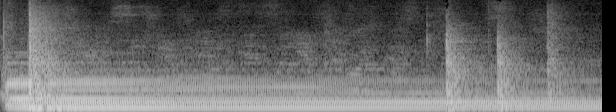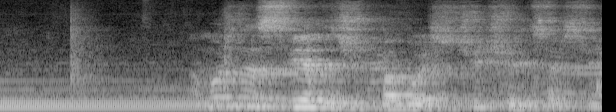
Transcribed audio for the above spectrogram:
А можно света чуть побольше, чуть-чуть совсем?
